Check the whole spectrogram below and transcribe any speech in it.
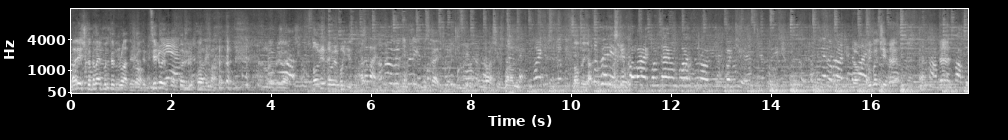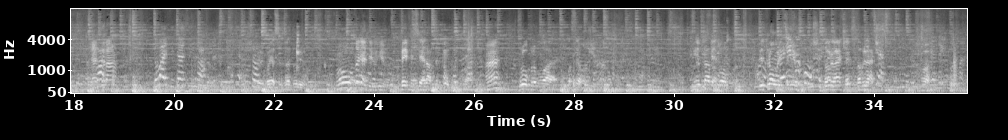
Марічко, давай бутерброди людям. Цілюй просто нікого немає. Знову ви поїсти. Пускай. Гроші впали. Добре, я. Беріть, Миколай, вам дай вам Бог здоров'я і. Рибачі, ми. Давайте, дядь Ігра. Бо я себе задурив. Ну, зарядьте мені. Випій сі на кров пробуває. А? Кров пробуває. Літровий цінів. Добрий вечір. Добрий вечір.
